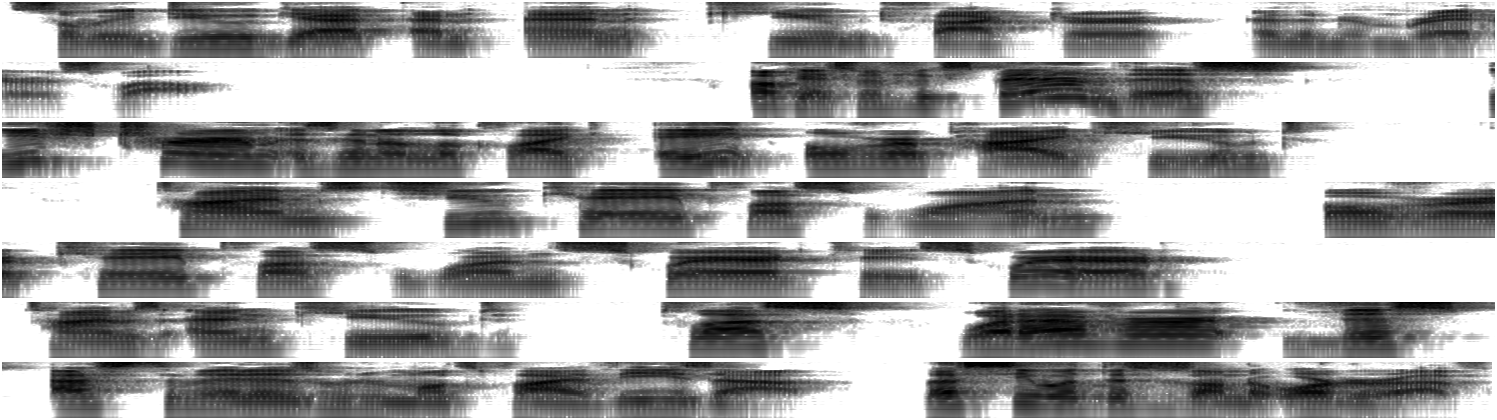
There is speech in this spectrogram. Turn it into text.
so we do get an n cubed factor in the numerator as well. Okay, so if we expand this, each term is going to look like 8 over pi cubed times 2k plus 1 over k plus 1 squared, k squared, times n cubed, plus whatever this estimate is when we multiply these out. Let's see what this is on the order of.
